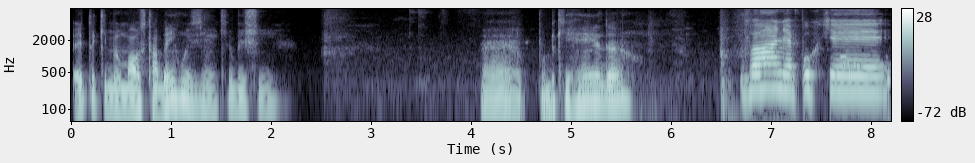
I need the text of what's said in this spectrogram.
Eita, que meu mouse tá bem ruimzinho aqui, o bichinho. É, public renda. Vale, é porque.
